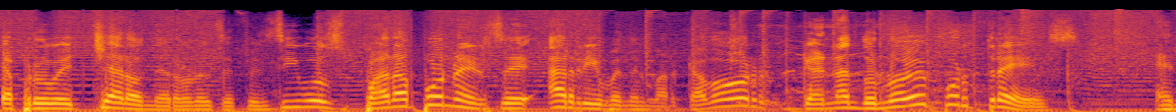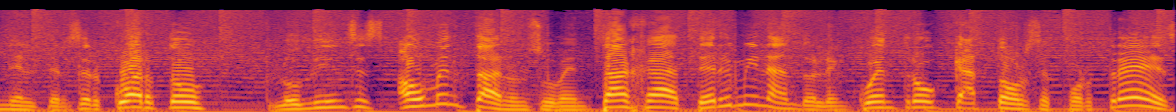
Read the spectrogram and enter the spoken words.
y aprovecharon errores defensivos para ponerse arriba en el marcador, ganando 9 por 3. En el tercer cuarto, los linces aumentaron su ventaja, terminando el encuentro 14 por 3,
